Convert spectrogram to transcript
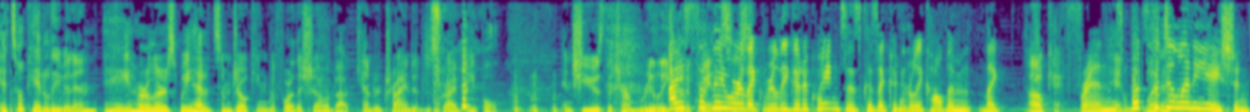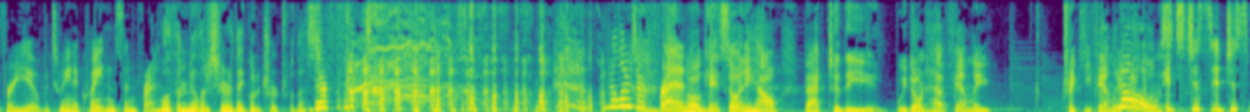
it's okay to leave it in. Hey, hurlers, we had some joking before the show about Kendra trying to describe people, and she used the term "really good I said acquaintances." they were like really good acquaintances because I couldn't really call them like okay friends. And What's what the delineation for you between acquaintance and friend? Well, the Millers here, they go to church with us. they're fr- Millers are friends. okay, so anyhow, back to the we don't have family, tricky family No, problems. it's just it just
